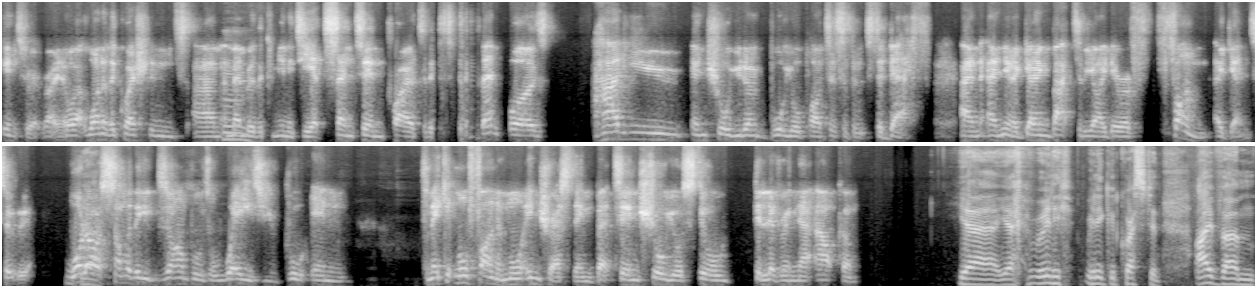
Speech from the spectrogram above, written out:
into it, right? One of the questions um, a member of the community had sent in prior to this event was, how do you ensure you don't bore your participants to death? And and you know, going back to the idea of fun again. So, what yeah. are some of the examples or ways you've brought in to make it more fun and more interesting, but to ensure you're still delivering that outcome? Yeah, yeah, really, really good question. I've um,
